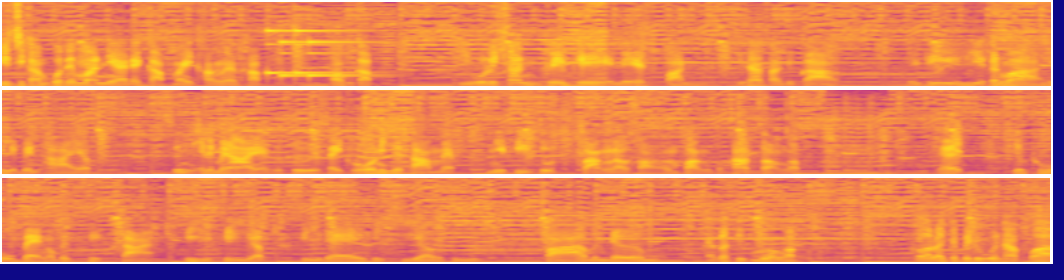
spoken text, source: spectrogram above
กิจกรรม Golden Man เนี่ยได้กลับมาอีกครั้งนะครับ พร้อมกับ Evolution Gameplay LS Fun ซีซั่น39 หรือที่เรียกกันว่า Element Eye ครับ ซึ่ง Element Eye เนี่ยก็คือไซโครนที่อยู่ตามแมปมี 4 จุดฝั่งเรา 2 ฝั่งตรงข้าม 2 ครับ และจะถูกแบ่งออกเป็นสีสาสีสีครับ สีแดง สีเขียว สีฟ้าเหมือนเดิม แล้วก็สีม่วงครับ ก็เราจะไปดูกันครับว่า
